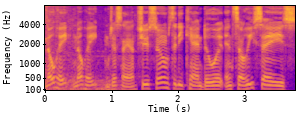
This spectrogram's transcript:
No hate, no hate, I'm just saying. She assumes that he can't do it, and so he says,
